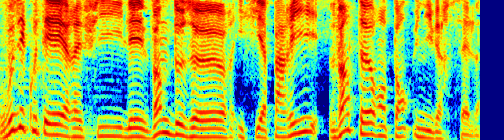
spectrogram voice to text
Vous écoutez RFI, les 22h ici à Paris, 20h en temps universel.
